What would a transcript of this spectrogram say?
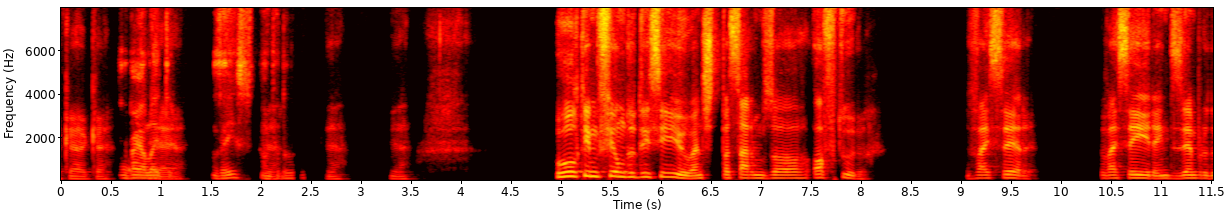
ok, ok. Violator. Yeah, yeah. Mas é isso. É yeah. Yeah. Yeah. O último filme do DCU, antes de passarmos ao, ao futuro, vai ser vai sair em dezembro,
